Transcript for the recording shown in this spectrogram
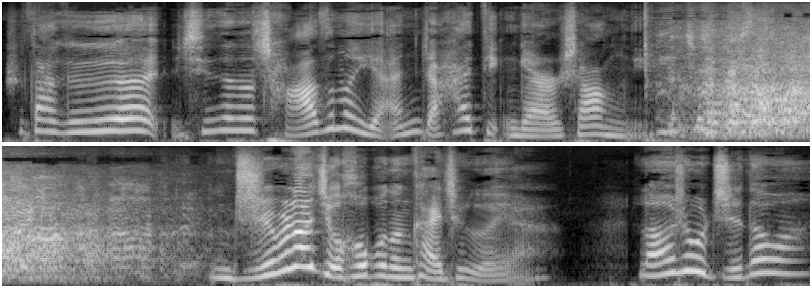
说大哥，你现在都查这么严，你咋还顶烟上呢？你知不知道酒后不能开车呀？老王说我知道啊，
